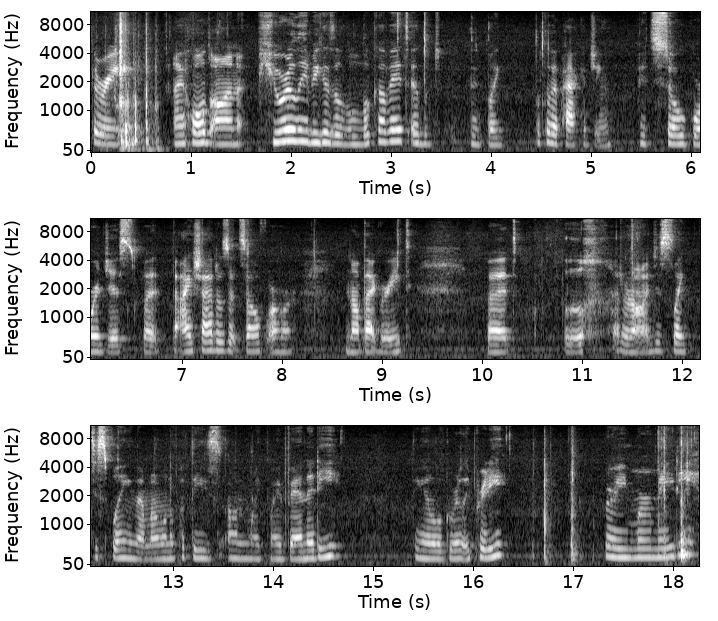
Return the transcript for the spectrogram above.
three I hold on purely because of the look of it. it like, look at the packaging. It's so gorgeous, but the eyeshadows itself are not that great. But, ugh, I don't know. I just like displaying them. I want to put these on like my vanity. I think it'll look really pretty. Very mermaidy.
